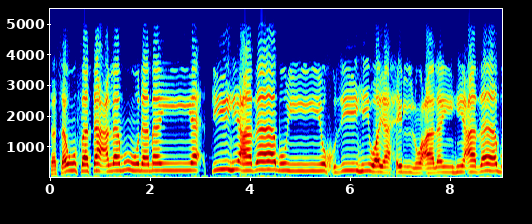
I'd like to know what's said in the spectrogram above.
فَسَوْفَ تَعْلَمُونَ مَن يَأْتِيهِ عَذَابٌ يُخْزِيهِ وَيَحِلُّ عَلَيْهِ عَذَابٌ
